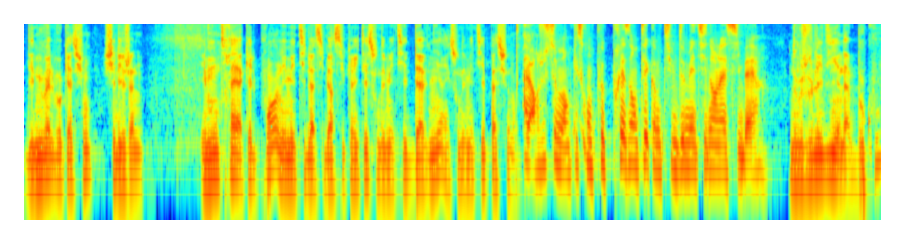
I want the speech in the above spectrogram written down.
des nouvelles vocations chez les jeunes et montrer à quel point les métiers de la cybersécurité sont des métiers d'avenir et sont des métiers passionnants. Alors justement, qu'est-ce qu'on peut présenter comme type de métier dans la cyber? Donc je vous l'ai dit, il y en a beaucoup.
